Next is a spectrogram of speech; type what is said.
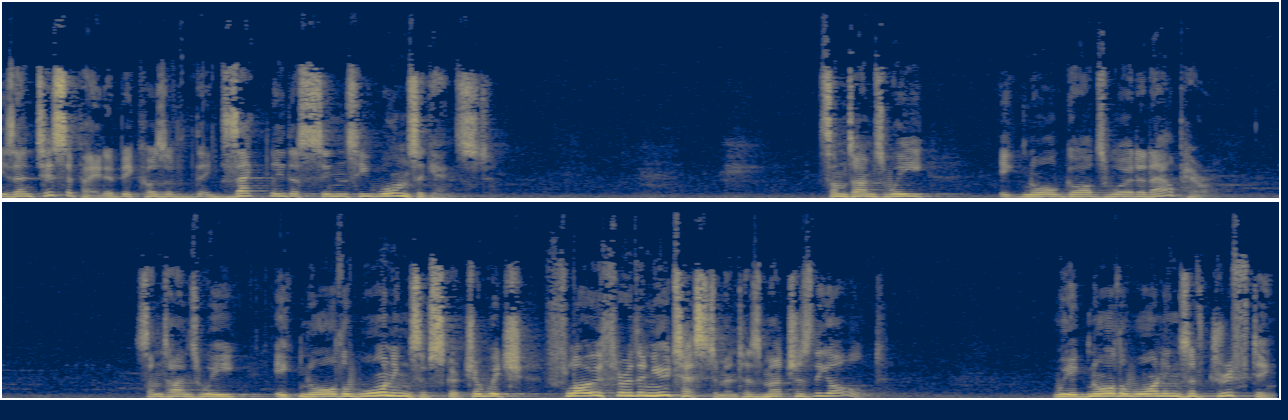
is anticipated because of exactly the sins he warns against. Sometimes we ignore God's word at our peril. Sometimes we ignore the warnings of Scripture which flow through the New Testament as much as the Old. We ignore the warnings of drifting,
